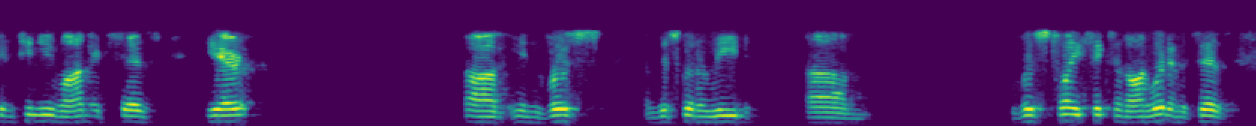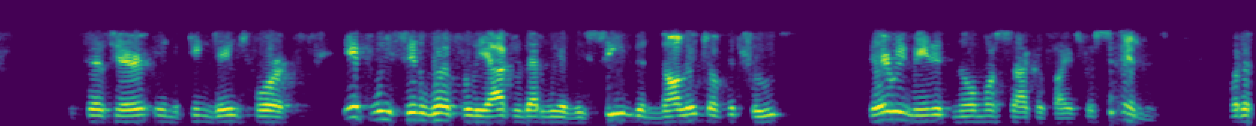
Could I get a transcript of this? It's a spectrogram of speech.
continuing on. It says here um, in verse, I'm just going to read um, verse 26 and onward, and it says, it says here in the King James, for if we sin wilfully after that we have received the knowledge of the truth, there remaineth no more sacrifice for sins, but a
